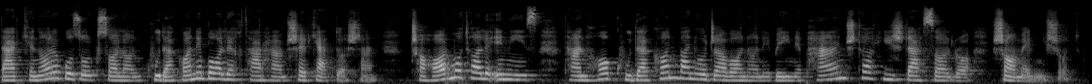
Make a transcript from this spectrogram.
در کنار بزرگسالان کودکان بالغتر هم شرکت داشتند چهار مطالعه نیز تنها کودکان و نوجوانان بین 5 تا 18 سال را شامل می شد.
